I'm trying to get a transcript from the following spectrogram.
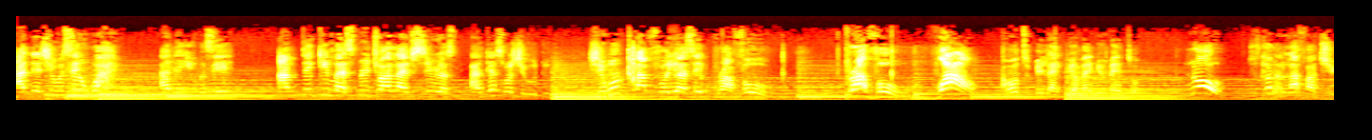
And then she will say, Why? And then you will say, I'm taking my spiritual life serious. And guess what she will do? She won't clap for you and say, Bravo, bravo, wow, I want to be like you, are my new mentor. No, she's gonna laugh at you.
